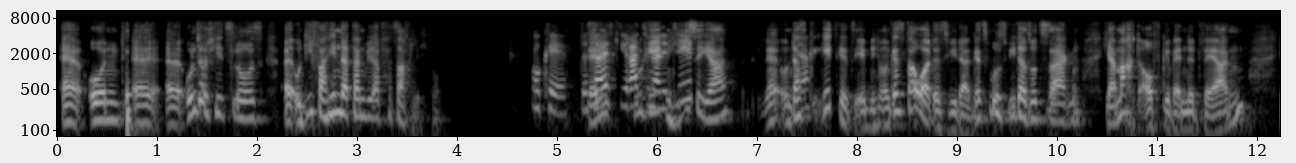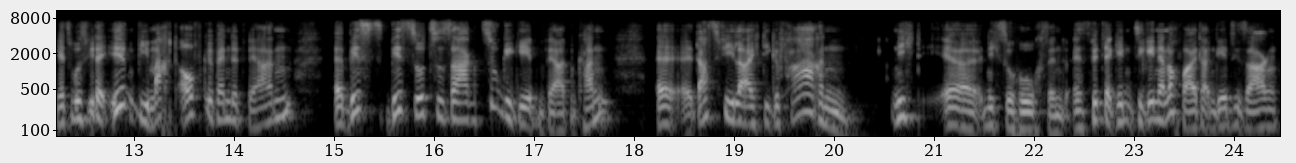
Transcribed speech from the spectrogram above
äh, und äh, äh, unterschiedslos äh, und die verhindert dann wieder Versachlichung. Okay, das Denn heißt, die Rationalität. hieße ja, ne, und das Ja. geht jetzt eben nicht. Und jetzt dauert es wieder. Jetzt muss wieder sozusagen ja Macht aufgewendet werden. Jetzt muss wieder irgendwie Macht aufgewendet werden, äh, bis, bis sozusagen zugegeben werden kann, äh, dass vielleicht die Gefahren nicht, äh, nicht so hoch sind. Es wird ja, gehen- sie gehen ja noch weiter, indem sie sagen,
